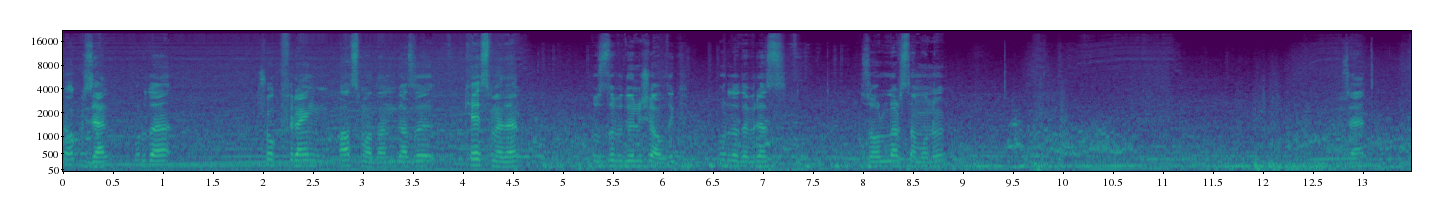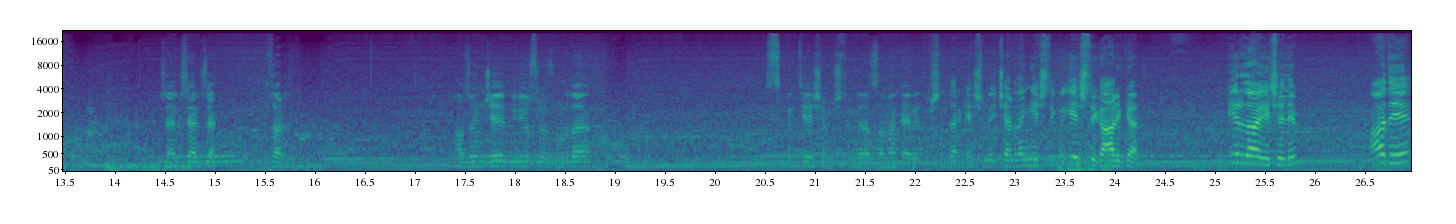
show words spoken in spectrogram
Çok güzel. Burada çok fren basmadan, gazı kesmeden hızlı bir dönüş aldık. Burada da biraz zorlarsam onu. Güzel. Güzel güzel güzel. Uzardık. Az önce biliyorsunuz burada sıkıntı yaşamıştım. Biraz zaman kaybetmiştim derken şimdi içeriden geçtik mi? Geçtik. Harika. Bir daha geçelim. Hadi.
